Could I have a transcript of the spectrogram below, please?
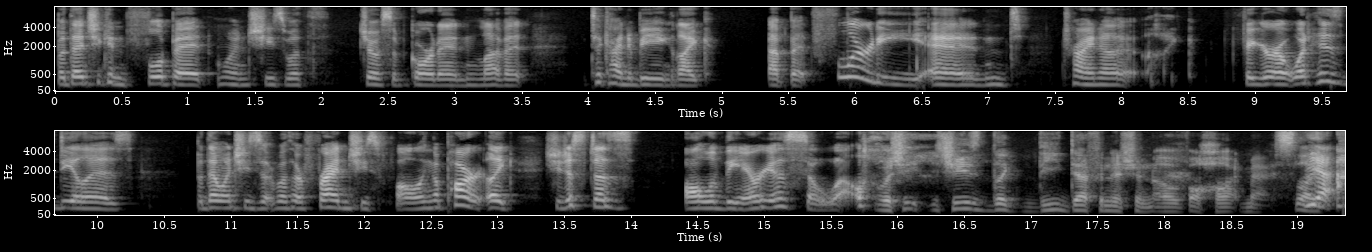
but then she can flip it when she's with Joseph Gordon Levitt to kind of being like a bit flirty and trying to like figure out what his deal is. But then when she's with her friend, she's falling apart. Like she just does all of the areas so well. Well, she she's like the definition of a hot mess. Like, yeah.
